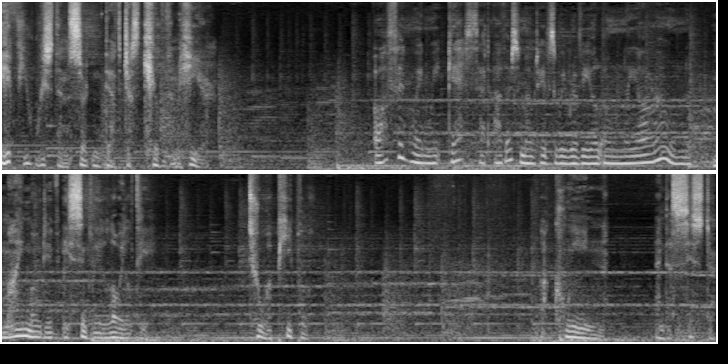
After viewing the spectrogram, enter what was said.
If you wish them certain death, just kill them here. Often when we guess at others' motives, we reveal only our own. My motive is simply loyalty. To a people. A queen and a sister.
